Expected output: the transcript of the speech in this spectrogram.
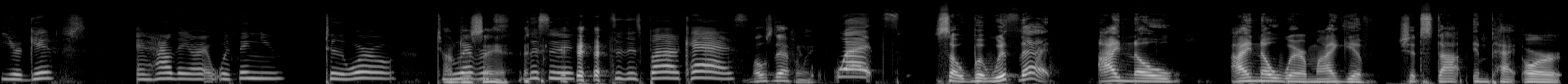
your gifts and how they are within you to the world to I'm just whoever's listening to this podcast? Most definitely. What? So, but with that, I know, I know where my gift should stop impact or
